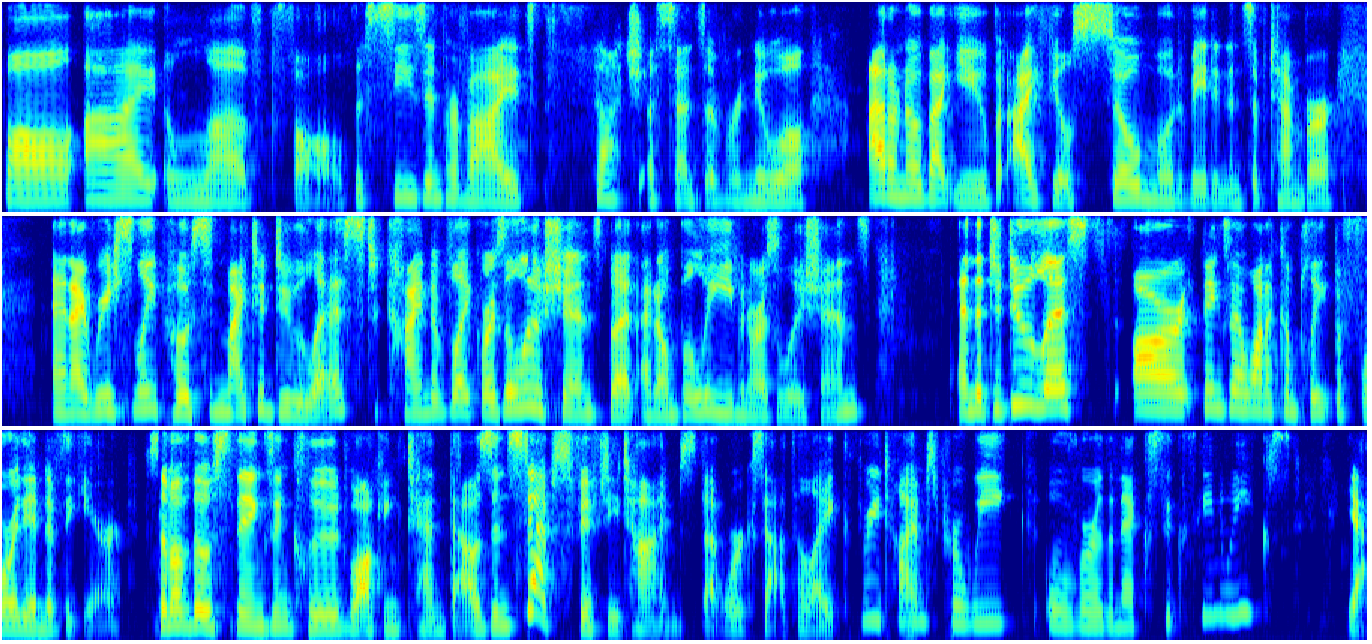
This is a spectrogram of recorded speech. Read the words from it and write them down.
fall. I love fall. The season provides such a sense of renewal. I don't know about you, but I feel so motivated in September. And I recently posted my to do list, kind of like resolutions, but I don't believe in resolutions. And the to do lists are things I want to complete before the end of the year. Some of those things include walking 10,000 steps 50 times. That works out to like three times per week over the next 16 weeks. Yeah.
